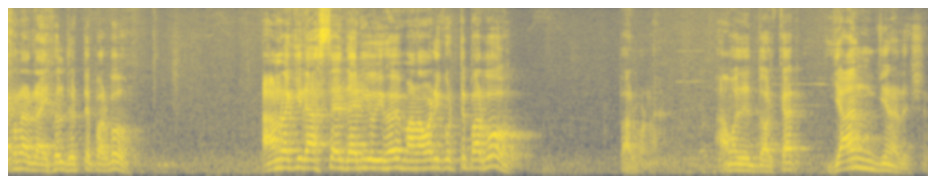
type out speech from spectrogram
এখন আর রাইফেল ধরতে পারব? আমরা কি রাস্তায় দাঁড়িয়ে ওইভাবে মারামারি করতে পারব? পারব না। আমাদের দরকার ইয়াং জেনারেশন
